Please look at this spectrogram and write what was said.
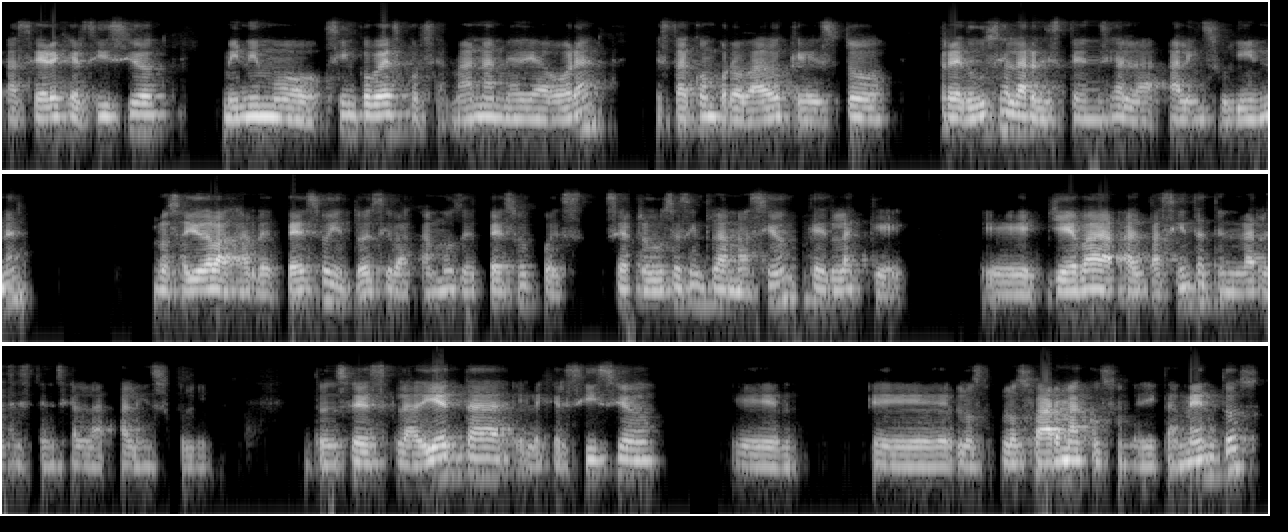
hacer ejercicio mínimo cinco veces por semana, media hora. Está comprobado que esto reduce la resistencia a la, insulina, nos ayuda a bajar de peso y entonces si bajamos de peso, pues se reduce esa inflamación que es la que eh, lleva al paciente a tener la resistencia a la, insulina. Entonces, la dieta, el ejercicio, eh, eh, los, fármacos o medicamentos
